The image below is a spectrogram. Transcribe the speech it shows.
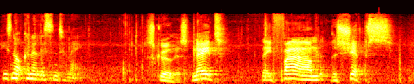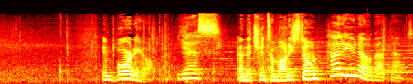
He's not going to listen to me. Screw this. Nate, they found the ships. In Borneo. Yes. And the Chintamani stone? How do you know about that?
